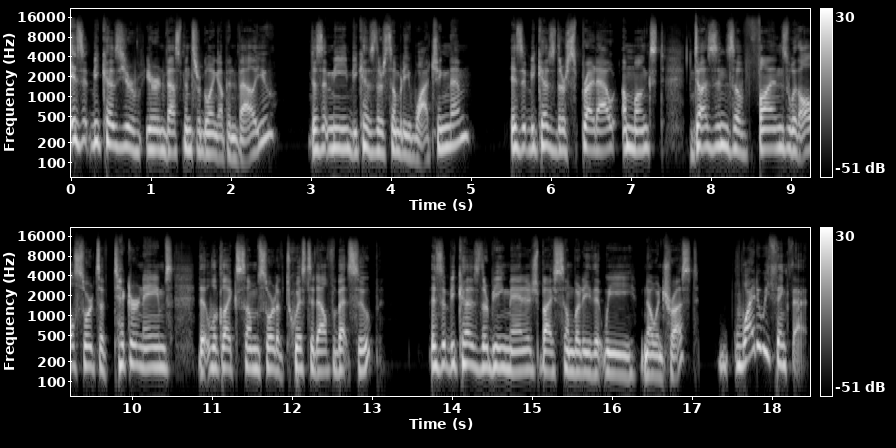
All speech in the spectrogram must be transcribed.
Is it because your your investments are going up in value? Does it mean because there's somebody watching them? Is it because they're spread out amongst dozens of funds with all sorts of ticker names that look like some sort of twisted alphabet soup? Is it because they're being managed by somebody that we know and trust? Why do we think that?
